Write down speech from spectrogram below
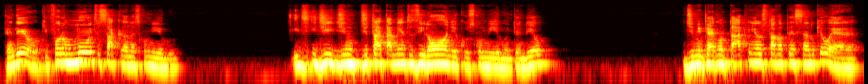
entendeu? Que foram muito sacanas comigo e de, de, de, de tratamentos irônicos comigo, entendeu? De me perguntar quem eu estava pensando que eu era.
